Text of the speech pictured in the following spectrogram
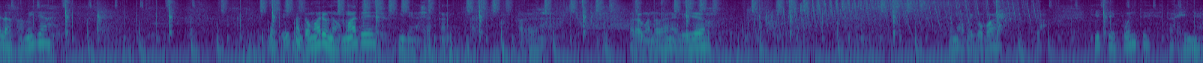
Está la familia. Vino a tomar unos mates. Miren, allá están. A ver. Para cuando vean el video. Van a recopar. Y ese puente está genial.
